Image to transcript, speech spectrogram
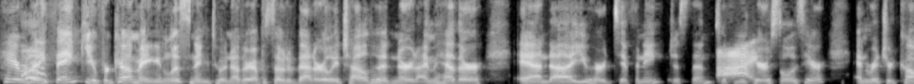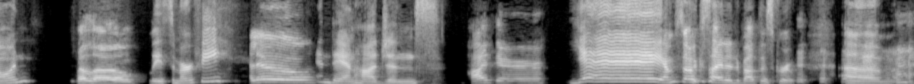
hey, everybody, thank you for coming and listening to another episode of That Early Childhood Nerd. I'm Heather, and uh, you heard Tiffany just then. Tiffany Hi. Pearsall is here, and Richard Cohen, Hello. Lisa Murphy, Hello. and Dan Hodgins. Hi there. Yay! I'm so excited about this group. Um,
